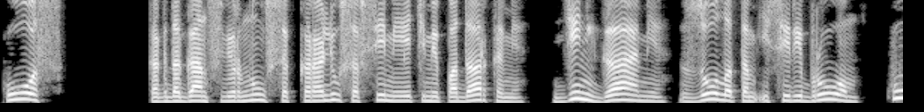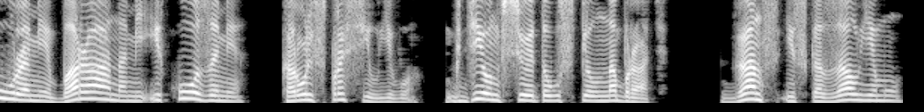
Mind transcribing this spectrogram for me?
коз, когда Ганс вернулся к королю со всеми этими подарками, деньгами, золотом и серебром, курами, баранами и козами, король спросил его, где он все это успел набрать. Ганс и сказал ему,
